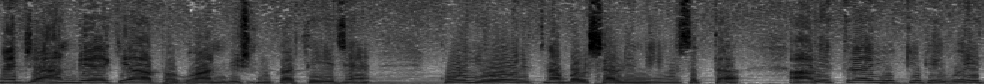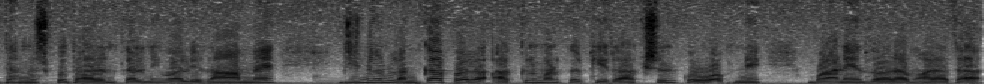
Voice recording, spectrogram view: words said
मैं जान गया कि आप भगवान विष्णु का तेज हैं। कोई और इतना बलशाली नहीं हो सकता। आप युग के वही धनुष को धारण करने वाले राम है। जिन्होंने लंका पर आक्रमण करके राक्षस को अपने बाणे द्वारा मारा था।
